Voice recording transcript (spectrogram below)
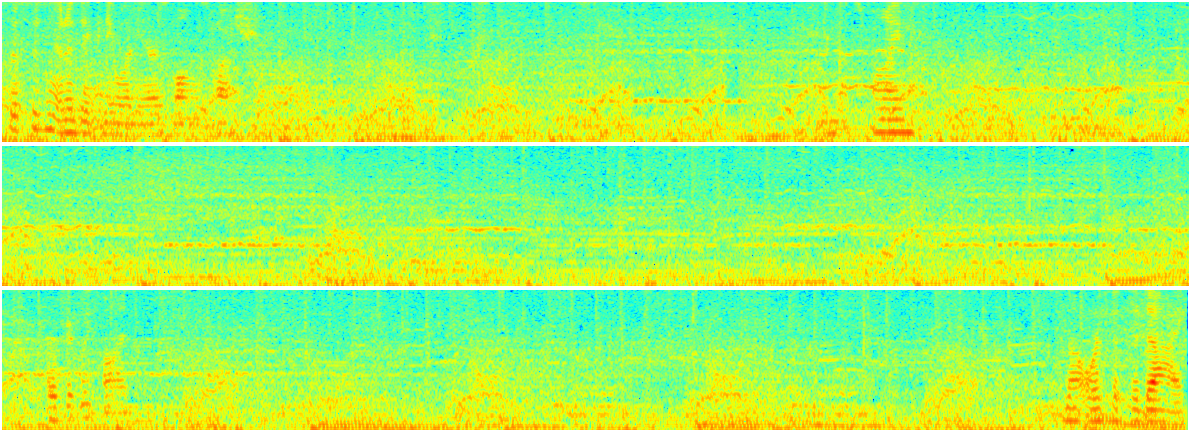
So this isn't gonna take anywhere near as long as Hush. And that's fine. Perfectly fine. It's not worth it to die.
